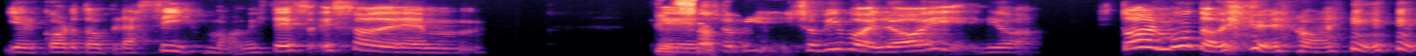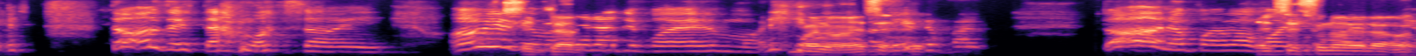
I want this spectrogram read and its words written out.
y el cortoplacismo, ¿viste? Eso, de... Mm, eh, yo, vivo el hoy, digo, todo el mundo vive el hoy. Todos estamos hoy. Obvio que mañana te puedes morir. Bueno, ese, todos nos podemos ese Es uno de los,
